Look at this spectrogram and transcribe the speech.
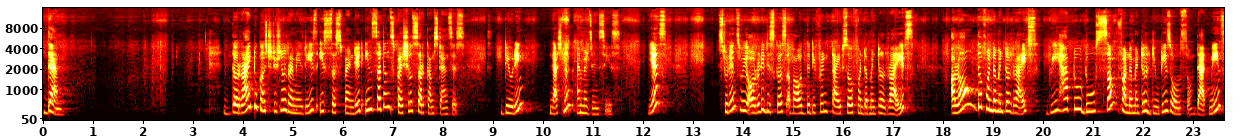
them. The right to constitutional remedies is suspended in certain special circumstances during national emergencies. Yes? Students, we already discussed about the different types of fundamental rights. Along the fundamental rights, we have to do some fundamental duties also. That means,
